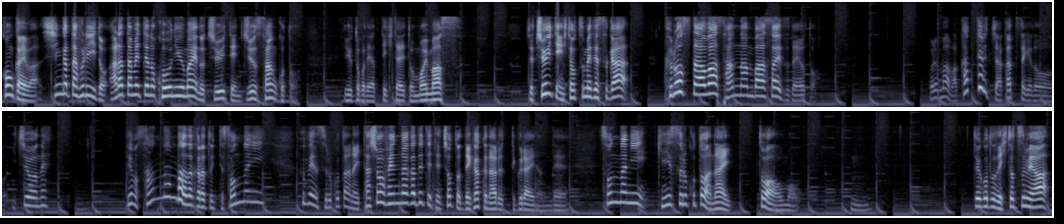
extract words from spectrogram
今回は新型フリード改めての購入前の注意点13個というところでやっていきたいと思います。じゃあ注意点1つ目ですが、クロスターは3ナンバーサイズだよと。これまあ分かってるっちゃ分かってたけど、一応ね。でも3ナンバーだからといってそんなに不便することはない。多少フェンダーが出ててちょっとでかくなるってぐらいなんで、そんなに気にすることはないとは思う。うん。ということで1つ目は、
